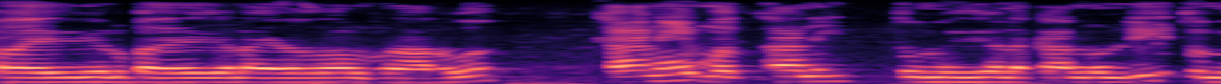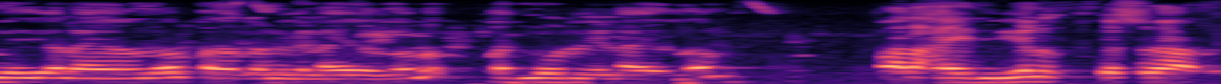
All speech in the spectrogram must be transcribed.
పదహైదు వేలు పదహైదు వేల ఐదు వందలు ఉన్నారు. కానీ మొత్తానికి తొమ్మిది వేల కాడ నుండి తొమ్మిది వేల ఐదు వందలు పదకొండు వేల ఐదు వందలు పదమూడు వేల ఐదు వందలు పదహైదు వేలు చేస్తున్నారు.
